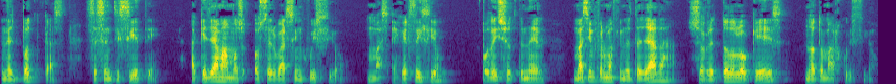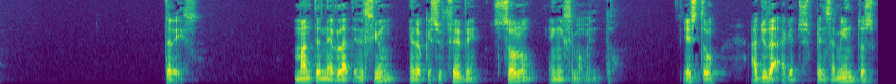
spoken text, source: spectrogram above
En el podcast 67, a qué llamamos observar sin juicio más ejercicio, podéis obtener más información detallada sobre todo lo que es no tomar juicio. 3. Mantener la atención en lo que sucede solo en ese momento. Esto ayuda a que tus pensamientos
